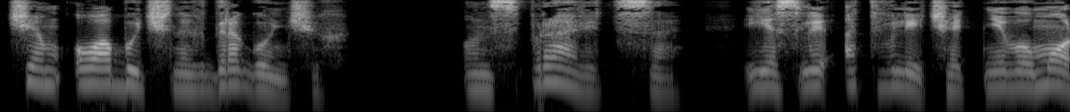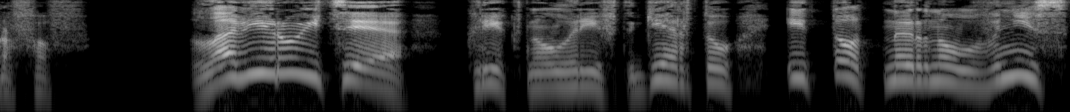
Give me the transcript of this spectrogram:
чем у обычных драгончих. Он справится, если отвлечь от него морфов. «Лавируйте!» Крикнул Рифт Герту, и тот нырнул вниз,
